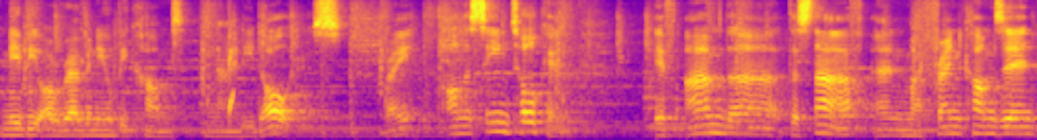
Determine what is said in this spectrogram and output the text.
maybe our revenue becomes $90, right? On the same token, if I'm the, the staff and my friend comes in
